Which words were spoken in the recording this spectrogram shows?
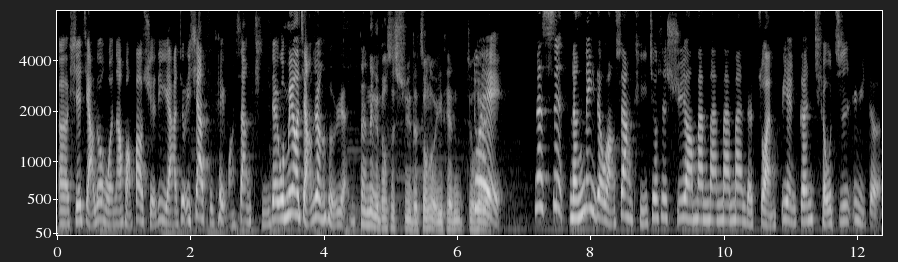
呃写假论文啊，谎报学历啊，就一下子可以往上提。对，我没有讲任何人，但那个都是虚的，总有一天就会。对，那是能力的往上提，就是需要慢慢慢慢的转变跟求知欲的。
